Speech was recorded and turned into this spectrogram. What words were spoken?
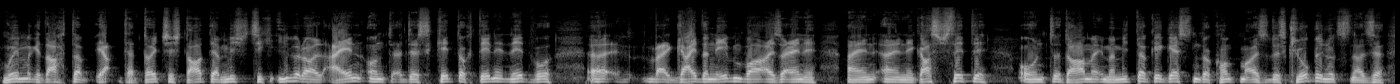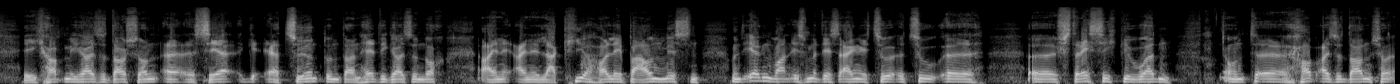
wo ich mir gedacht habe, ja, der deutsche Staat, der mischt sich überall ein und das geht doch denen nicht, wo, äh, weil gleich daneben war also eine, ein, eine Gaststätte und da haben wir immer Mittag gegessen, da konnte man also das Klo benutzen. Also ich habe mich also da schon äh, sehr erzürnt und dann hätte ich also noch eine, eine Lackierhalle bauen müssen. Und irgendwann ist mir das eigentlich zu, zu äh, äh, stressig geworden und äh, habe also dann schon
